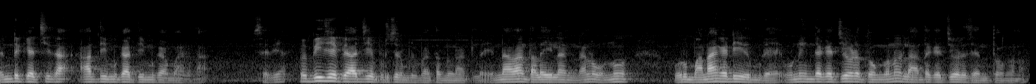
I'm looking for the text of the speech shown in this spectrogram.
ரெண்டு கட்சி தான் அதிமுக திமுக மாதிரி தான் சரியா? இப்போ பிஜேபி ஆட்சியை பிடிச்சிட முடியுமா தமிழ்நாட்டில்? என்ன தான் தலையிலன்னாலும் ஒன்றும் ஒரு மண்ணாங்கட்டி இது முடியாது. ஒன்று இந்த கட்சியோட தொங்கணும் இல்லை அந்த கட்சியோட சேர்ந்து தொங்கணும்.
